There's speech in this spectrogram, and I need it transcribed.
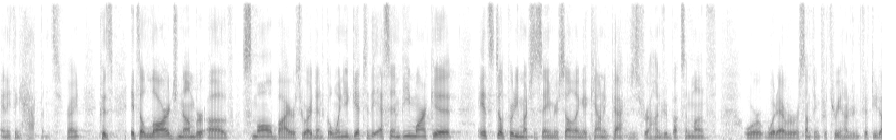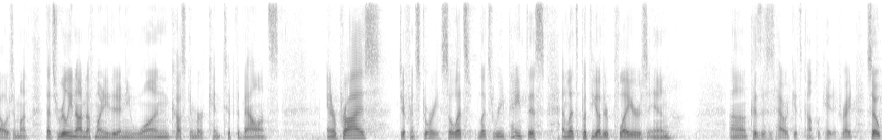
anything happens, right? Because it's a large number of small buyers who are identical. When you get to the SMB market, it's still pretty much the same. You're selling accounting packages for 100 bucks a month or whatever, or something for $350 a month. That's really not enough money that any one customer can tip the balance. Enterprise, different story. So let's, let's repaint this and let's put the other players in because uh, this is how it gets complicated, right? So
